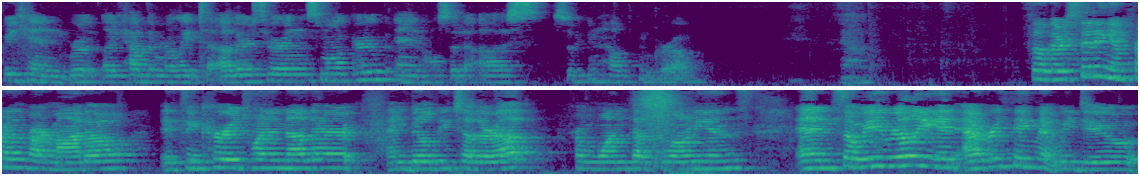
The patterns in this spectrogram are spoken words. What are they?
We can re- like have them relate to others who are in the small group and also to us, so we can help them grow. yeah So they're sitting in front of our motto. It's encourage one another and build each other up from 1 Thessalonians. And so we really, in everything that we do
